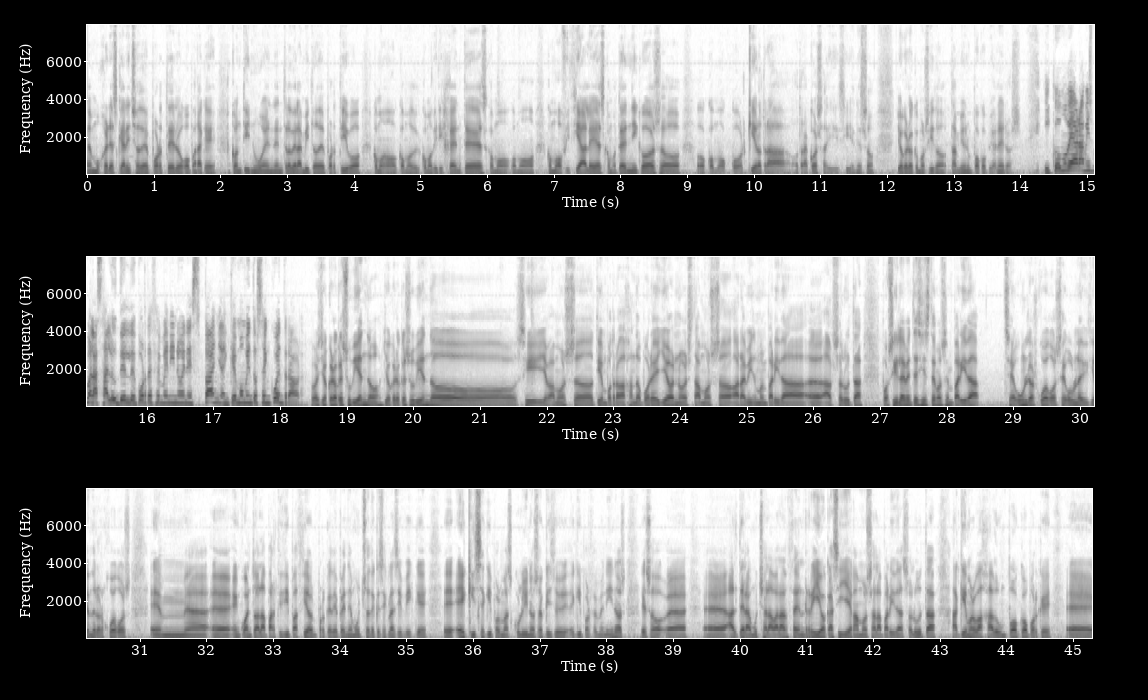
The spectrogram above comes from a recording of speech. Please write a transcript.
mujeres que han hecho deporte luego para que continúen dentro del ámbito deportivo como, como, como dirigentes, como, como, como oficiales, como técnicos o, como cualquier otra, otra cosa. Y sí, en eso yo creo que hemos sido también un poco pioneros. ¿Y cómo ve ahora mismo la salud del deporte femenino en España? ¿En qué momento se encuentra ahora? Pues yo creo que subiendo, yo creo que subiendo, sí, llevamos eh, tiempo trabajando por ello, no estamos eh, ahora mismo en paridad eh, absoluta. Posiblemente si estemos en paridad según los juegos, según la edición de los juegos, en, eh, eh, en cuanto a la participación, porque depende mucho de que se clasifique eh, X equipos masculinos o X equipos femeninos. Eso altera mucho la balanza. En Río casi llegamos a la paridad absoluta. Aquí hemos bajado un poco porque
